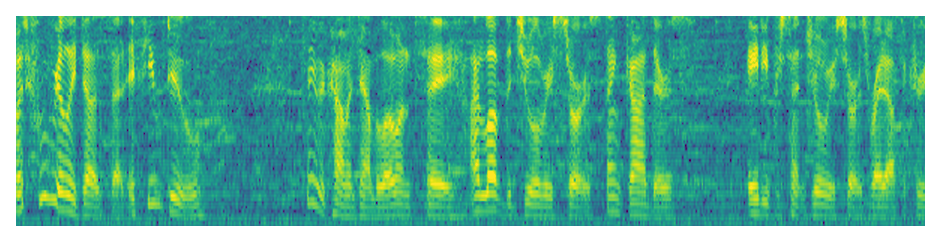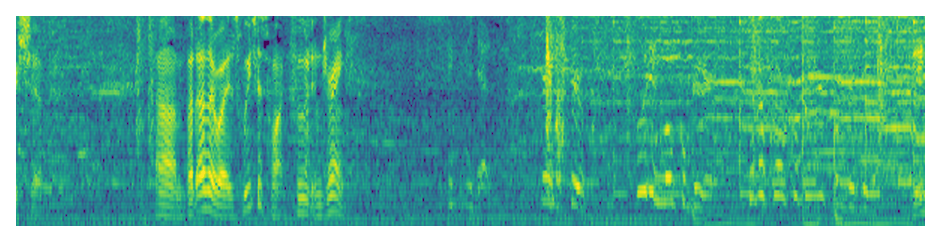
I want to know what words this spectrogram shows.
But who really does that? If you do, leave a comment down below and say, I love the jewelry stores. Thank God there's 80% jewelry stores right off the cruise ship. Um, but otherwise, we just want food and drink. yes, very true. Food and local beers. Give us local beers, we'll you See?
